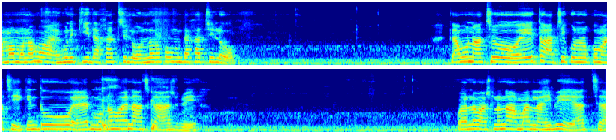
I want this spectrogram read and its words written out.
আমার মনে হয়। এখানে কি দেখাচ্ছিল? অন্যরকম দেখাচ্ছিল। কেমন আছো? এই তো আছি কোনো রকম আছি, কিন্তু অ্যাড মনে হয় না আজকে আসবে। বললাম আসলো না আমার লাইভে আচ্ছা।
